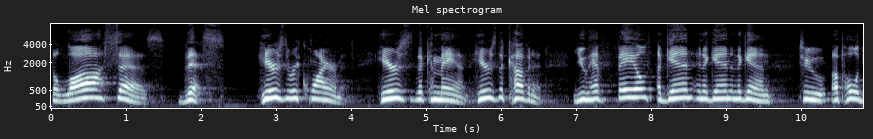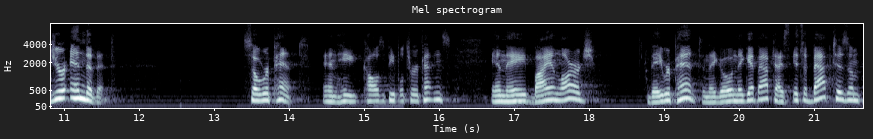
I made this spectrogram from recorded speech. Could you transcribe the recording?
the law says this. Here's the requirement. Here's the command. Here's the covenant. You have failed again and again and again to uphold your end of it. So repent. And he calls the people to repentance. And they, by and large, they repent and they go and they get baptized. It's a baptism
